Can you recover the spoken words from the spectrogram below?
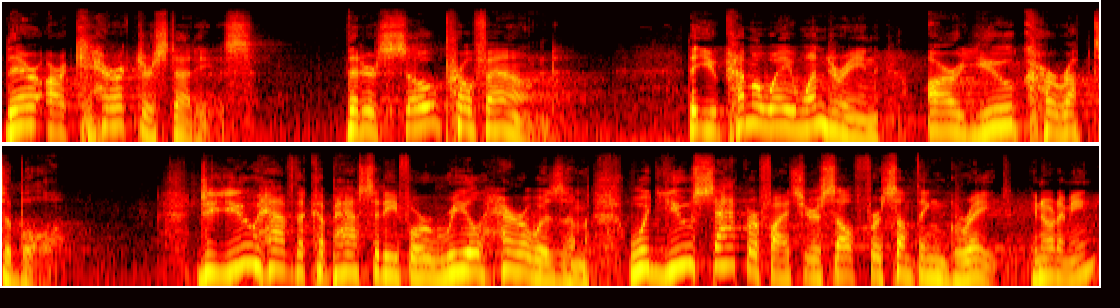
there are character studies that are so profound that you come away wondering are you corruptible? Do you have the capacity for real heroism? Would you sacrifice yourself for something great? You know what I mean?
